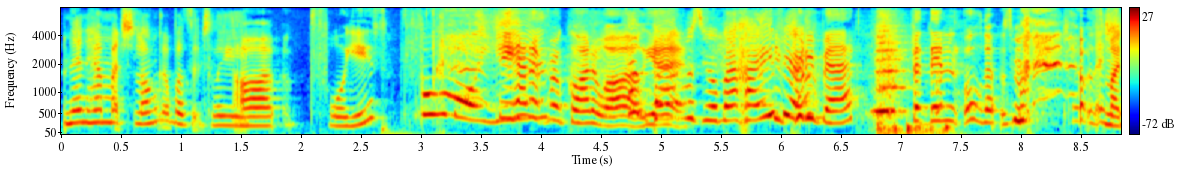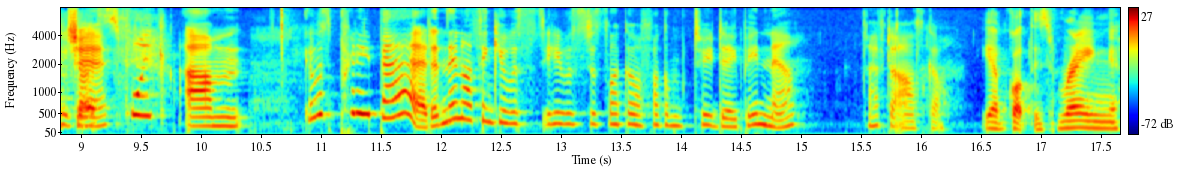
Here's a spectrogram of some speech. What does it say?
And then how much longer was it till you? Oh, four years. Four more years. He had it for quite a while. How yeah, bad was your behaviour? pretty bad. But then, oh, that was my that was There my chair. Um, it was pretty bad. And then I think he was he was just like, oh fuck, I'm too deep in now. I have to ask her. Yeah, I've got this ring.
